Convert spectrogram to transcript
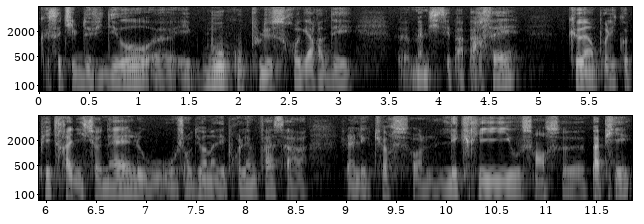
que ce type de vidéo euh, est beaucoup plus regardé, euh, même si c'est pas parfait, qu'un polycopier traditionnel où aujourd'hui on a des problèmes face à la lecture sur l'écrit au sens euh, papier.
